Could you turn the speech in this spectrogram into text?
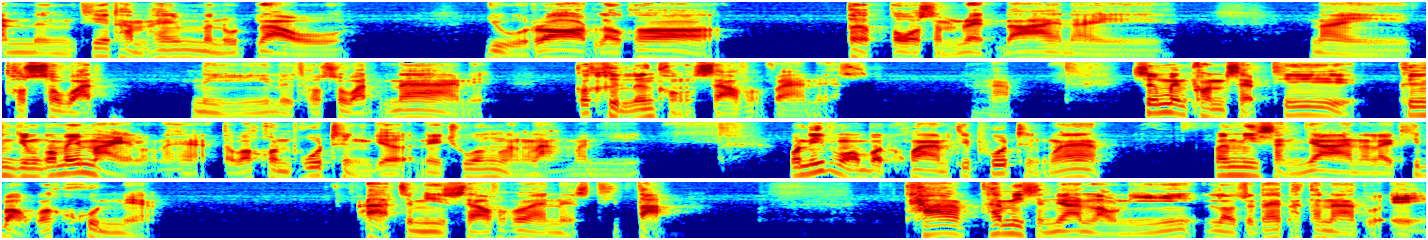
อันหนึ่งที่จะทำให้มนุษย์เราอยู่รอดแล้วก็เติบโตสำเร็จได้ในในทศวรรษนี้หรือทศวรรษหน้าเนี่ยก็คือเรื่องของ self awareness นะครับซึ่งเป็น concept ที่คือจริงๆก็ไม่ใหม่หรอกนะฮะแต่ว่าคนพูดถึงเยอะในช่วงหลังๆ มานี้ วันนี้ผมเอาบทความที่พูดถึงว่า มันมีสัญญาณอะไรที่บอกว่าคุณเนี่ยอาจจะมี self awareness ที่ต่ำถ้าถ้ามีสัญญาณเหล่านี้เราจะได้พัฒนาตัวเอง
